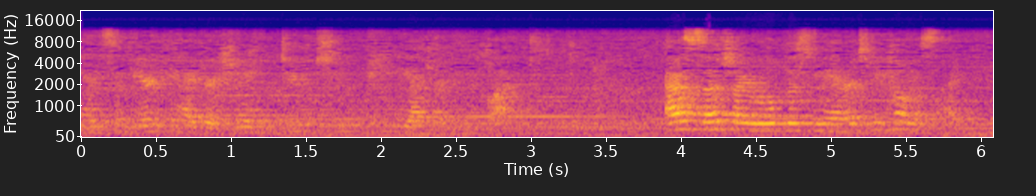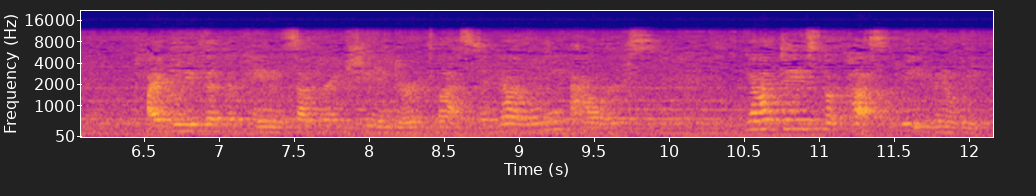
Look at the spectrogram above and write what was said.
and severe dehydration due to pediatric neglect. As such, I ruled this matter to be homicide. I believe that the pain and suffering she endured lasted not only hours, not days, but possibly even a week.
